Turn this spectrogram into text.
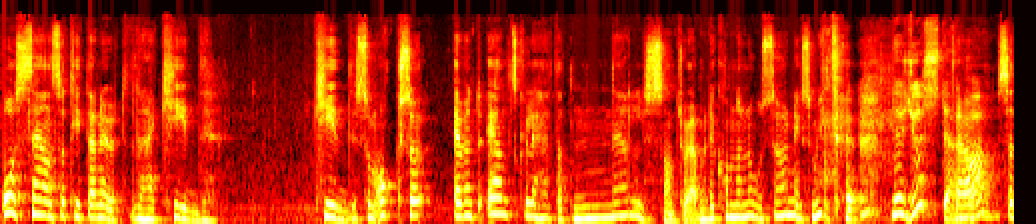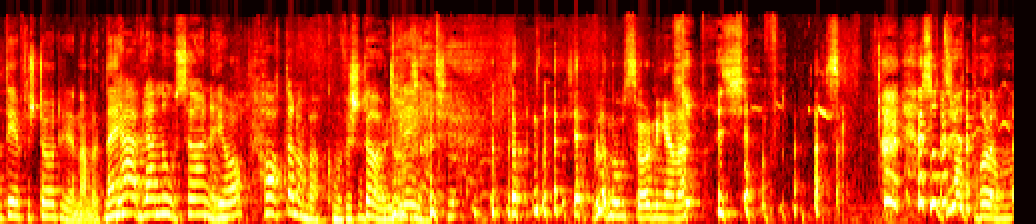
Och sen så tittar han ut, den här Kid, Kid som också eventuellt skulle hetat Nelson tror jag. Men det kom någon noshörning som inte... Ja, just det. Ja, Ja. så det förstörde det namnet. Nej, Jävla noshörning. Ja. Hatar någon bara kommer och förstör grejer. jävla noshörningarna. Jävlar. Så trött på dem.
